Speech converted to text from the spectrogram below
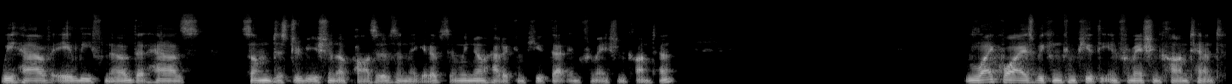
we have a leaf node that has some distribution of positives and negatives and we know how to compute that information content likewise we can compute the information content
